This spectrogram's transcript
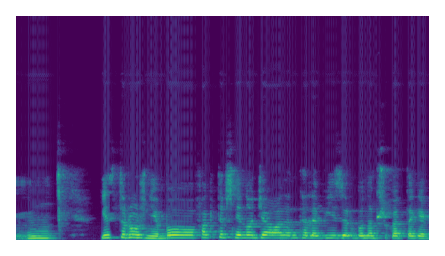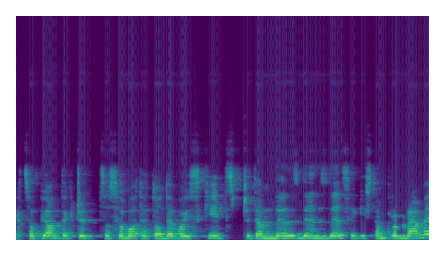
mm, jest różnie, bo faktycznie no, działa ten telewizor, bo na przykład tak jak co piątek czy co sobotę to The Voice Kids, czy tam Dance, Dance, Dance, jakieś tam programy,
